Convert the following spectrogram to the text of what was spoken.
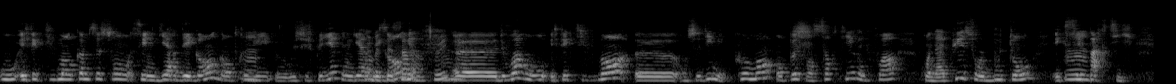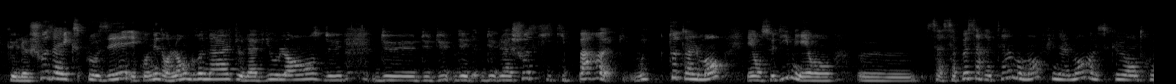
où effectivement, comme ce sont, c'est une guerre des gangs, entre mm. les, euh, si je peux dire, une guerre ah, des gangs, euh, de voir où effectivement euh, on se dit mais comment on peut s'en sortir une fois qu'on a appuyé sur le bouton et que c'est mm. parti que la chose a explosé et qu'on est dans l'engrenage de la violence, de, de, de, de, la chose qui, qui part oui, totalement. Et on se dit, mais on, euh, ça, ça, peut s'arrêter un moment finalement? Est-ce que entre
